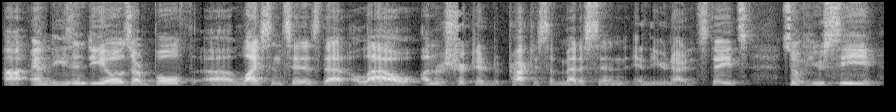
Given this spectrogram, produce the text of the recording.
uh, MDs and DOs are both uh, licenses that allow unrestricted practice of medicine in the United States. So if you see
